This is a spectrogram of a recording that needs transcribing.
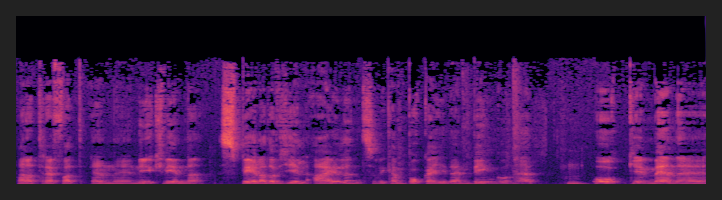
Han har träffat en eh, ny kvinna, spelad av Jill Ireland, så vi kan bocka i den bingon här. Mm. Och, eh, men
